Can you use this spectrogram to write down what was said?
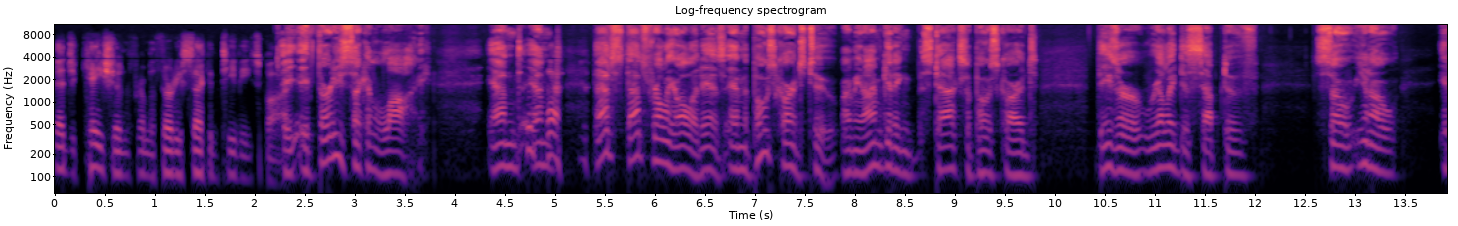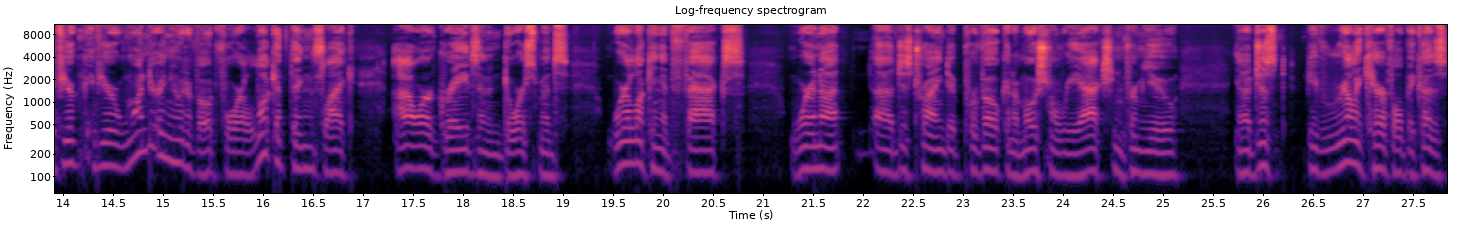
education from a 30 second TV spot. A, a 30 second lie. And and that's that's really all it is. And the postcards too. I mean, I'm getting stacks of postcards. These are really deceptive. So, you know, if you're if you're wondering who to vote for, look at things like our grades and endorsements. We're looking at facts. We're not uh, just trying to provoke an emotional reaction from you. You know, just be really careful because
